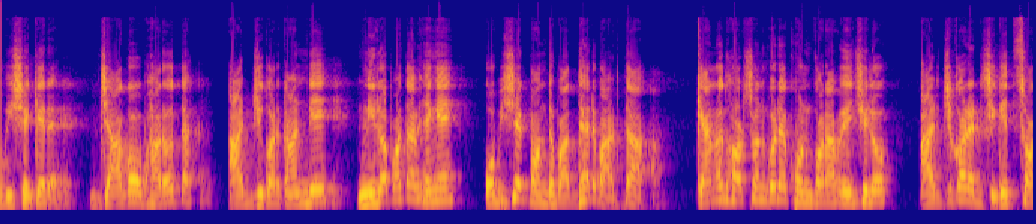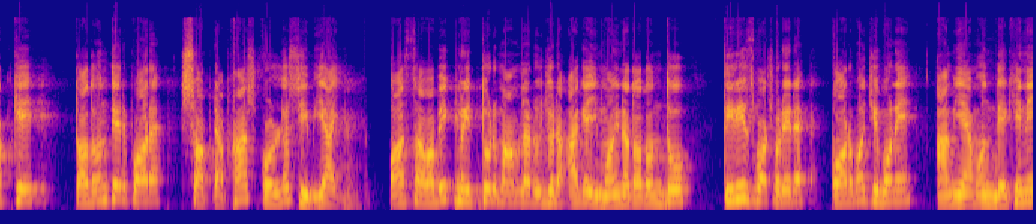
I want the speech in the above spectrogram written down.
অভিষেকের। জাগো ভারত, আর্যিকর কাণ্ডে নিরাপত্তা ভেঙে অভিষেক বন্দ্যোপাধ্যায়ের বার্তা। কেন ধর্ষণ করে খুন করা হয়েছিল? আর্যিকরের চিকিৎসককে তদন্তের পর সবটা ফাঁস করল সিবিআই। অস্বাভাবিক মৃত্যুর মামলা রুজুর আগেই ময়নাতদন্ত তিরিশ বছরের কর্মজীবনে আমি এমন দেখিনি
